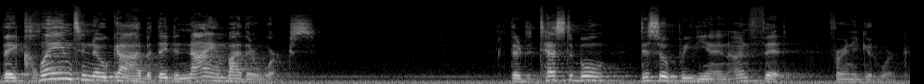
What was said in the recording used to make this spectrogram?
"They claim to know God, but they deny him by their works. They're detestable, disobedient, and unfit for any good work."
